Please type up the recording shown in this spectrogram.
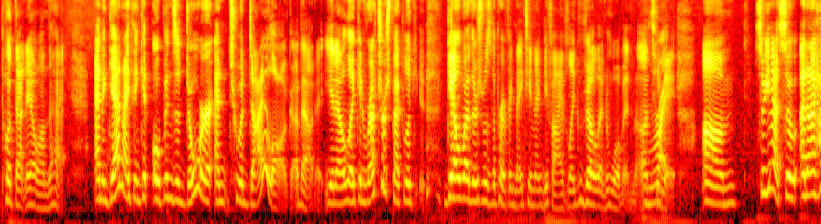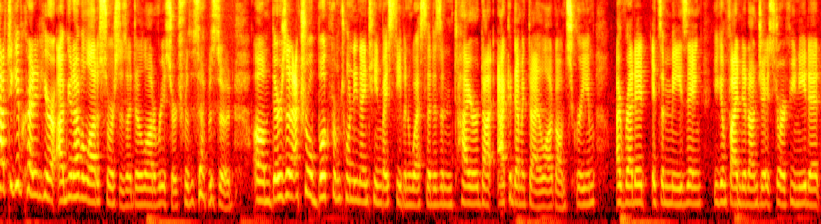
put that nail on the head. And again, I think it opens a door and to a dialogue about it. You know, like in retrospect, look, Gale Weathers was the perfect 1995 like villain woman on TV. Right. Um. So yeah, so and I have to give credit here. I'm gonna have a lot of sources. I did a lot of research for this episode. Um, there's an actual book from 2019 by Steven West that is an entire di- academic dialogue on Scream. I read it. It's amazing. You can find it on JSTOR if you need it.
